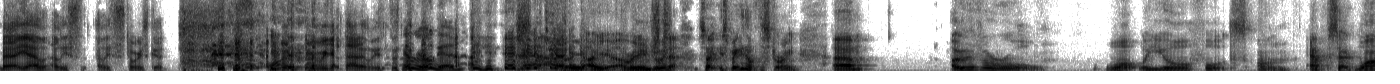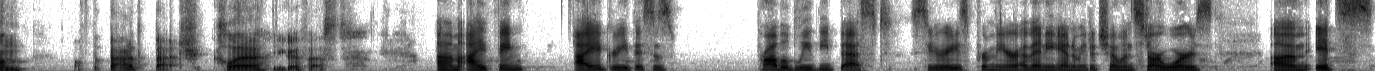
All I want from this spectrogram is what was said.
but yeah, at least at least the story's good. we got that at least. it's real good. I, I, I really enjoyed it. So speaking of the story, um, overall, what were your thoughts on episode one of the Bad Batch? Claire, you go first. Um, I think I agree. This is probably the best series premiere of any animated show in Star Wars. Um, it's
